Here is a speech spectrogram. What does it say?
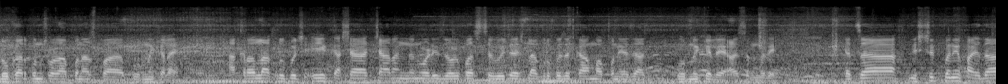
लोकार्पण सोहळा आपण आज पा पूर्ण केला आहे अकरा लाख रुपयाचे एक अशा चार अंगणवाडी जवळपास चव्वेचाळीस लाख रुपयाचं काम आपण याचं पूर्ण केलं आहे आसनमध्ये याचा निश्चितपणे फायदा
